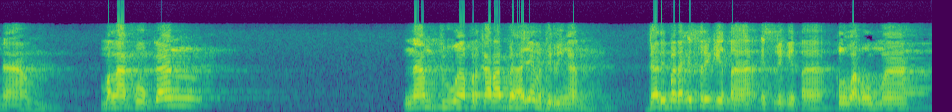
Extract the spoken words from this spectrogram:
Nah, melakukan enam dua perkara bahaya yang lebih ringan daripada istri kita, istri kita keluar rumah,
